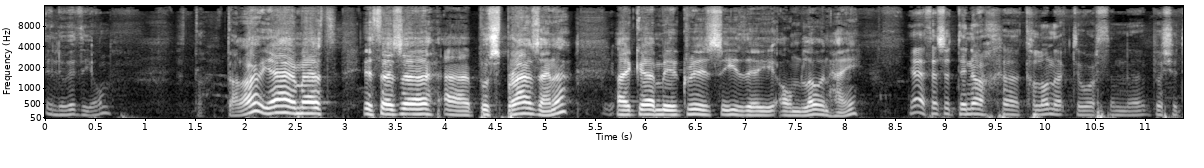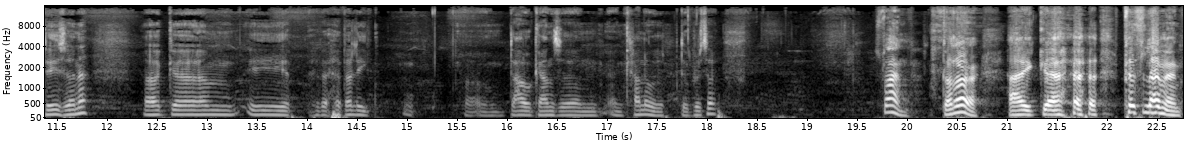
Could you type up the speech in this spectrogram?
iluidion. Dollar, yeah, maar if there's a uh, bus bras enna, ag uh, mi gris i the om lowen hei. Ja, yeah, there's a dinach uh, colonic dwrth yn uh, bwysio dys yna. Ac um, i hefeli um, daw ganza yn, yn canol dy bryta. Slan, dollar, ag uh, pith lemon,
